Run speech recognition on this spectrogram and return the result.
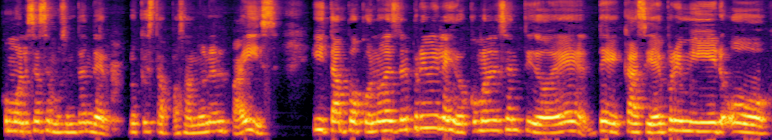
cómo les hacemos entender lo que está pasando en el país. Y tampoco no es del privilegio como en el sentido de, de casi deprimir o,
